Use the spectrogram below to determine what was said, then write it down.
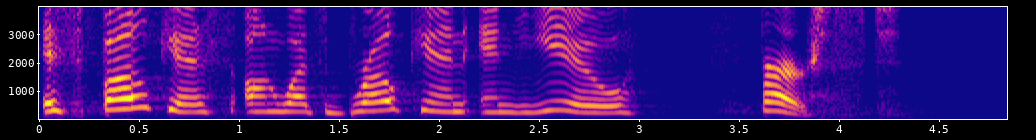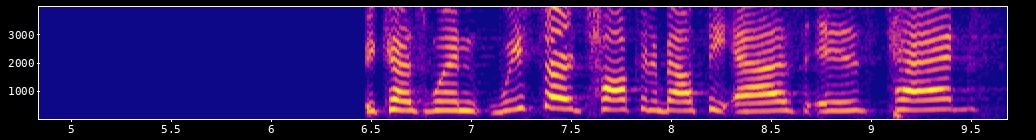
is focus on what's broken in you first. Because when we started talking about the as is tags,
